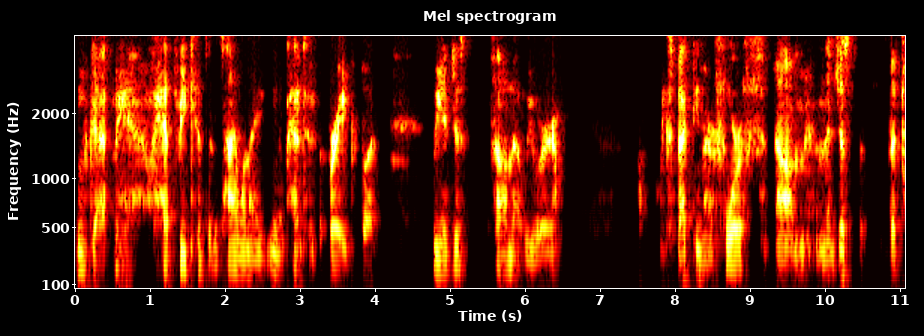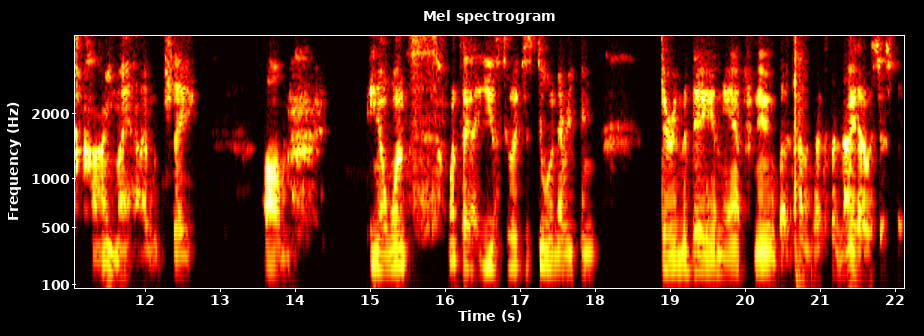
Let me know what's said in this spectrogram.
we've got, we had three kids at the time when I, you know, kind of took a break, but we had just found that we were expecting our fourth. Um, and then just the time I, I would say, um, you know, once once I got used to it, just doing everything during the day and the afternoon, by the time I got to the night, I was just like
